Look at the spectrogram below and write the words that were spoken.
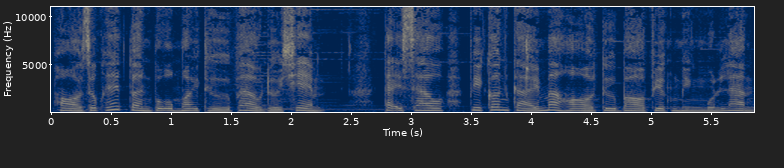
họ dốc hết toàn bộ mọi thứ vào đứa trẻ. Tại sao? Vì con cái mà họ từ bỏ việc mình muốn làm,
